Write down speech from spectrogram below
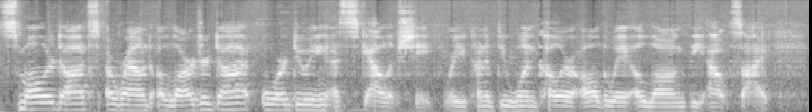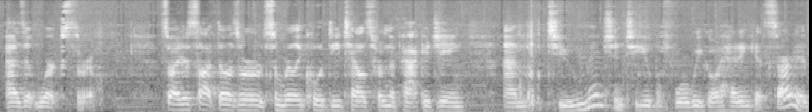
smaller dots around a larger dot or doing a scallop shape where you kind of do one color all the way along the outside as it works through. So I just thought those were some really cool details from the packaging um, to mention to you before we go ahead and get started.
